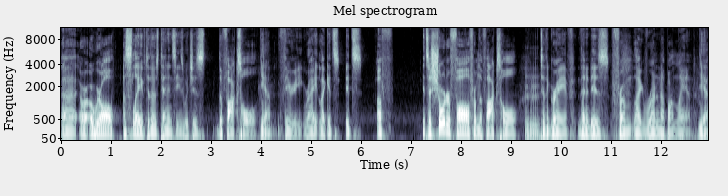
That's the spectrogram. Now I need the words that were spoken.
uh, or, or we're all a slave to those tendencies, which is the foxhole yeah theory, right? Like it's it's a f- it's a shorter fall from the foxhole Mm-hmm. to the grave than it is from like running up on land. yeah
